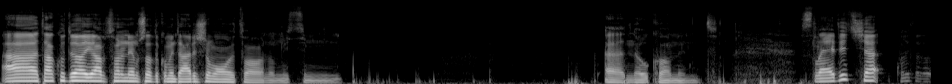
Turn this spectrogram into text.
A, tako da, ja stvarno nemam šta da komentarišem, ovo je stvarno, mislim, uh, no comment. Sledeća, ko je sad ovde pevač?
